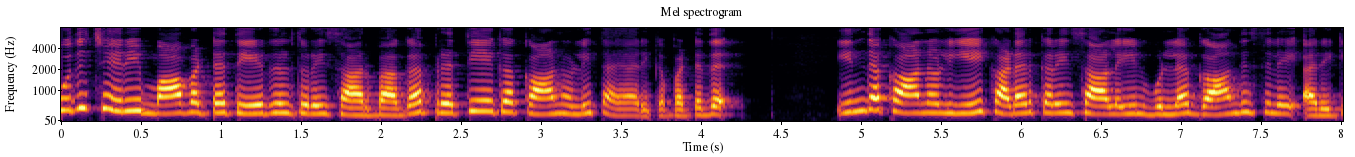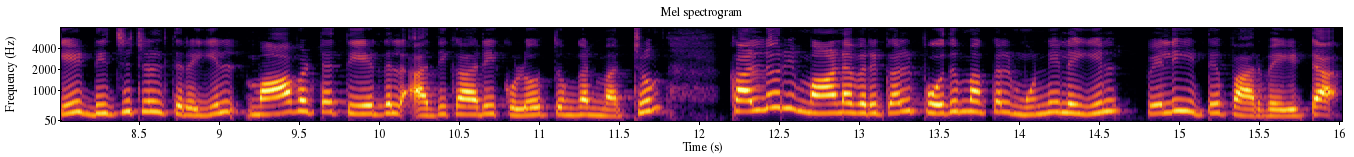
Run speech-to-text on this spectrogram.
புதுச்சேரி மாவட்ட தேர்தல் துறை சார்பாக பிரத்யேக காணொளி தயாரிக்கப்பட்டது. இந்த காணொளியை கடற்கரை சாலையில் உள்ள காந்தி சிலை அருகே டிஜிட்டல் திரையில் மாவட்ட தேர்தல் அதிகாரி குலோத்துங்கன் மற்றும் கல்லூரி மாணவர்கள் பொதுமக்கள் முன்னிலையில் வெளியிட்டு பார்வையிட்டார்.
